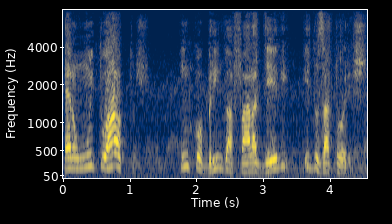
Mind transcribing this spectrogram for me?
eram muito altos, encobrindo a fala dele e dos atores.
